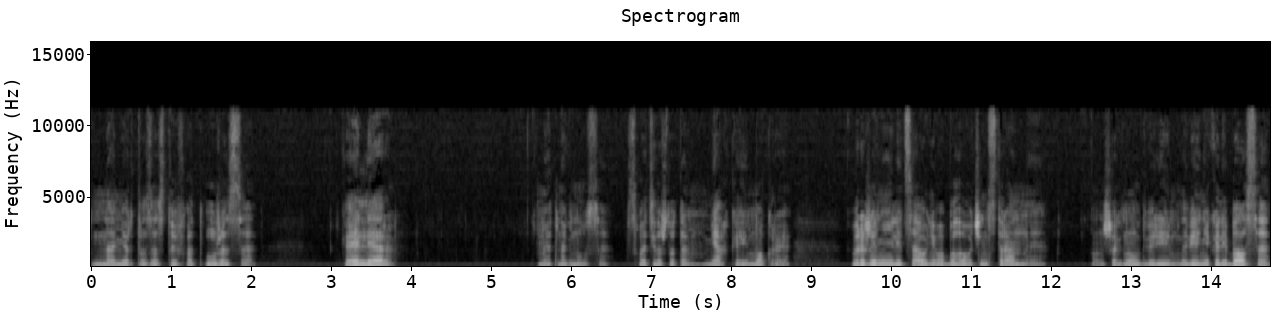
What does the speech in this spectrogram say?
намертво застыв от ужаса. «Келлер!» Мэтт нагнулся, схватил что-то мягкое и мокрое. Выражение лица у него было очень странное. Он шагнул к двери, мгновение колебался,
